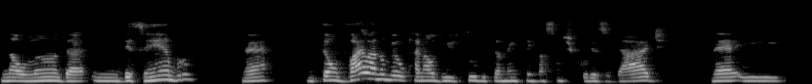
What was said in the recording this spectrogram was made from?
na Holanda em dezembro, né? Então vai lá no meu canal do YouTube também tem bastante curiosidade, né? E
